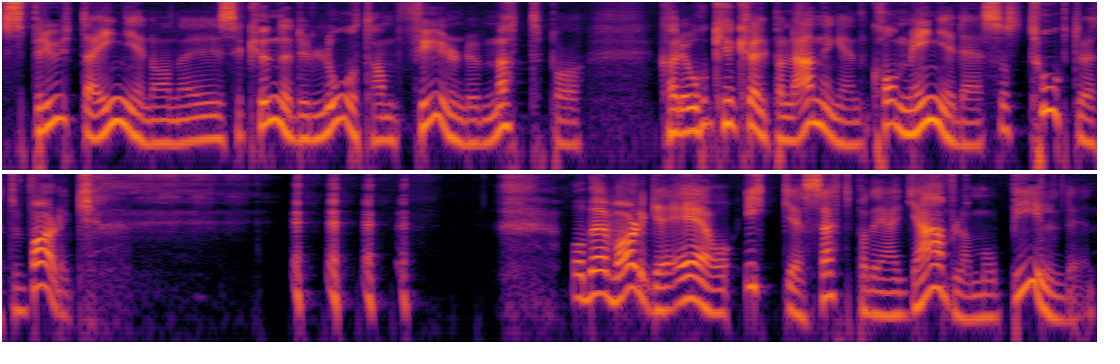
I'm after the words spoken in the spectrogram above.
spruta inn i noen, i sekundet du lot han fyren du møtte på karaokekveld på Lenningen, komme inn i det, så tok du et valg. Og det valget er å ikke sitte på den jævla mobilen din.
